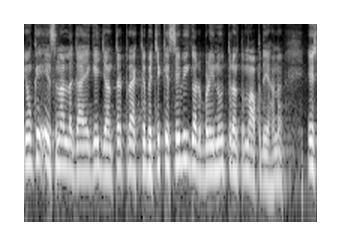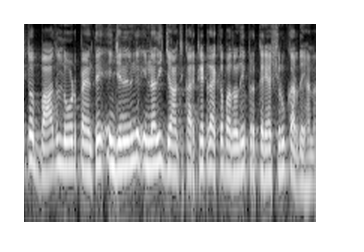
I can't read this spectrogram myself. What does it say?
ਕਿਉਂਕਿ ਇਸ ਨਾਲ ਲਗਾਏ ਗਏ ਯੰਤਰ ਟਰੈਕ ਵਿੱਚ ਕਿਸੇ ਵੀ ਗੜਬੜੀ ਨੂੰ ਤੁਰੰਤ ਮਾਪਦੇ ਹਨ। ਇਸ ਤੋਂ ਬਾਅਦ ਲੋਡ ਪੈਣ ਤੇ ਇੰਜੀਨੀਅਰਿੰਗ ਇਹਨਾਂ ਦੀ ਜਾਂਚ ਕਰਕੇ ਟਰੈਕ ਬਦਲਣ ਦੀ ਪ੍ਰਕਿਰਿਆ ਸ਼ੁਰੂ ਕਰਦੇ ਹਨ।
